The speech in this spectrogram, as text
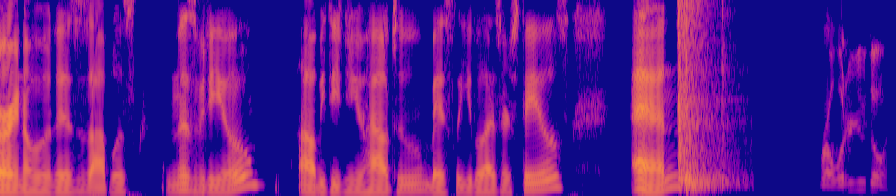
already know who it is, it's Obelisk. In this video, I'll be teaching you how to basically utilize her steals, and... Bro, what are you doing?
